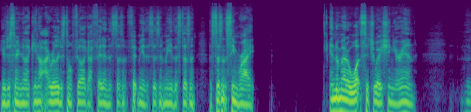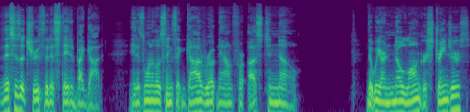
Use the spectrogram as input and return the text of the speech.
you're just saying you're like, you know, I really just don't feel like I fit in. This doesn't fit me. This isn't me. This doesn't this doesn't seem right. And no matter what situation you're in, this is a truth that is stated by God. It is one of those things that God wrote down for us to know that we are no longer strangers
